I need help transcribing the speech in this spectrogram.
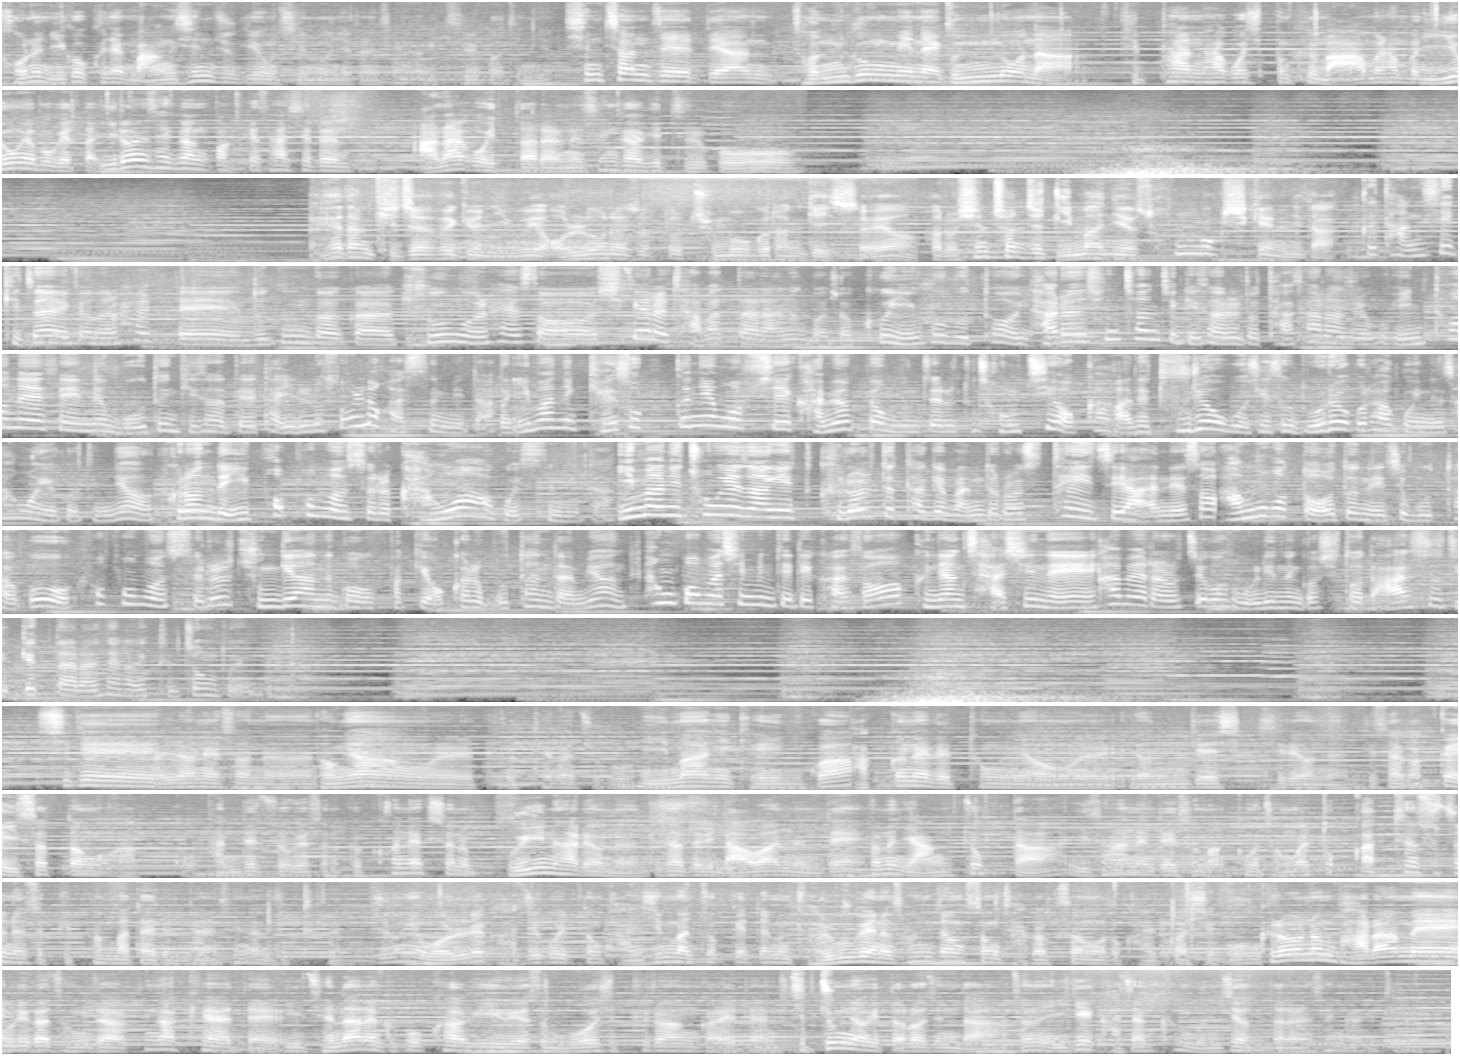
저는 이거 그냥 망신주기용 질문이라는 생각이 들거든요. 신천지에 대한 전 국민의 분노나 비판하고 싶은 그 마음을 한번 이용해 보겠다 이런 생각밖에 사실은 안 하고 있다라는 생각이 들고 해당 기자회견 이후에 언론에서 또 주목을 한 게 있어요. 바로 신천지 이만희의 손목 시계입니다. 그 당시 기자회견을 할 때 누군가가 줌을 해서 시계를 잡았다라는 거죠. 그 이후부터 다른 신천지 기사들도 다 사라지고 인터넷에 있는 모든 기사들이 다 일로 쏠려갔습니다. 이만희 계속 끊임없이 감염병 문제를 정치 역학 안에 두려고 계속 노력을 하고 있는 상황이거든요. 그런데 이 퍼포먼스를 강화하고 있습니다. 이만희 총회장이 그럴듯하게 만들어 놓은 스테이지 안에서 아무것도 얻어내지 못하고 퍼포먼스를 중계하는 것밖에 역할을 못한다면 평범한 시민들이 가서 그냥 자신의 카메라로 찍어서 올리는 것이 더 나을 수도 있겠다라는 생각이 들 정도입니다. 시계 관련해서는 경향을 비롯해가지고 이만희 개인과 박근혜 대통령을 연계시키려는 기사가 꽤 있었던 것 같고 반대쪽에서는 그 커넥션을 부인하려는 기사들이 나왔는데 저는 양쪽 다 이 사안에 대해서만큼은 정말 똑같은 수준에서 비판받아야 된다는 생각이 좀 들어요. 이 중에 원래 가지고 있던 관심만 쫓게 되면 결국에는 선정성, 자극성으로 갈 것이고 그러는 바람에 우리가 정작 생각해야 될 이 재난을 극복하기 위해서 무엇이 필요한가에 대한 집중력이 떨어진다. 저는 이게 가장 큰 문제였다는 생각이 들어요.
